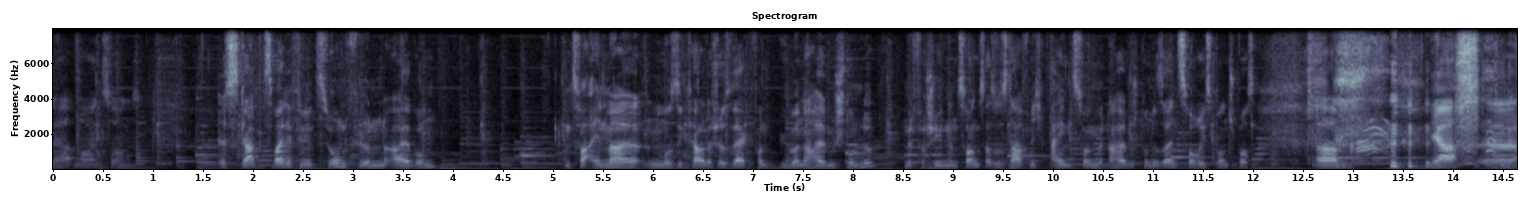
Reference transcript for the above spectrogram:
Er hat neun Songs. Es gab zwei Definitionen für ein Album. Und zwar einmal ein musikalisches Werk von über einer halben Stunde mit verschiedenen Songs. Also es darf nicht ein Song mit einer halben Stunde sein. Sorry, SpongeBob. Ähm, Ja, äh,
